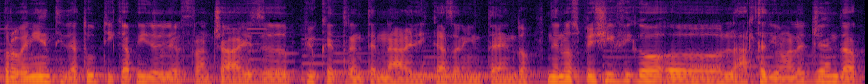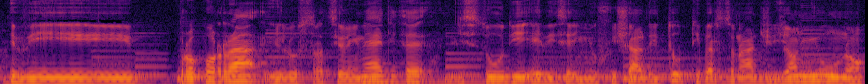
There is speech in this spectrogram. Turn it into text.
provenienti da tutti i capitoli del franchise più che trentennale di casa Nintendo. Nello specifico uh, L'arte di una leggenda vi proporrà illustrazioni inedite, gli studi e i disegni ufficiali di tutti i personaggi di ognuno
